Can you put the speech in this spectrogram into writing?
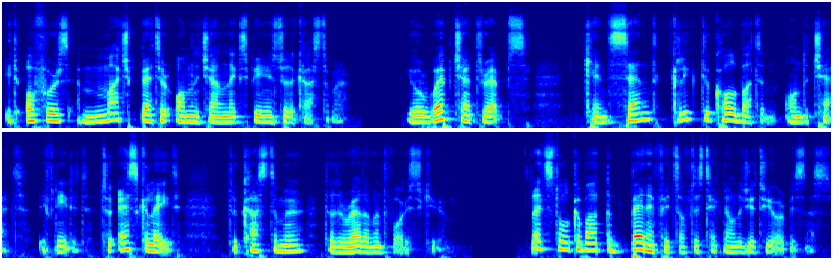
It offers a much better omnichannel experience to the customer. Your web chat reps can send click to call button on the chat if needed to escalate to customer to the relevant voice queue. Let's talk about the benefits of this technology to your business.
